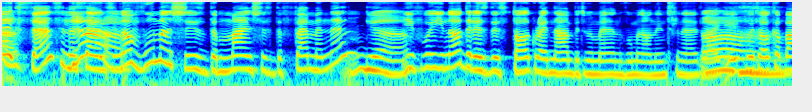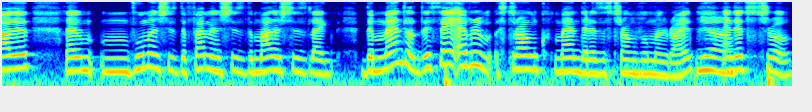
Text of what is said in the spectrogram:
Yeah. makes sense in a sense you know woman she's the man she's the feminine yeah. if we you know there is this talk right now between men and women on the internet like if we talk Ah. about it like mm, woman she's the feminine she's the mother she's like the mental they say every strong man there is a strong woman right Yeah. and that's true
